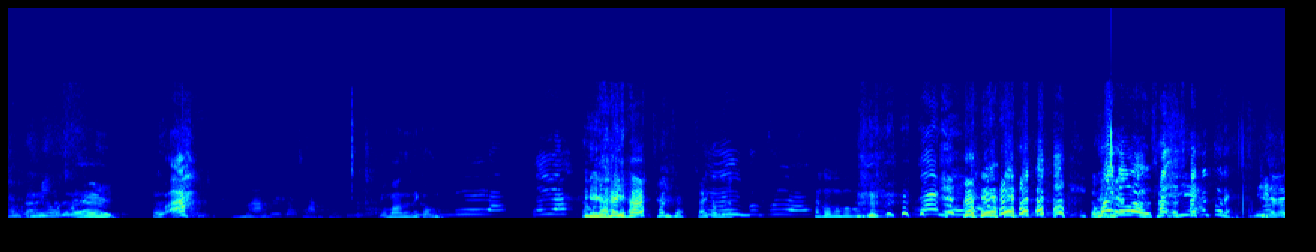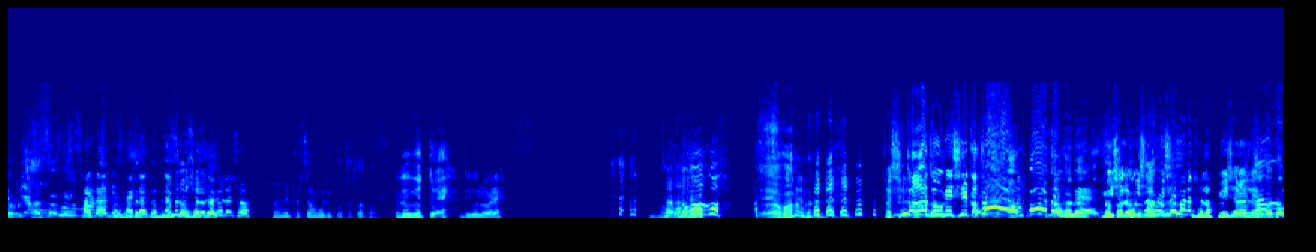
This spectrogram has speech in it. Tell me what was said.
Mong tà hê. Nó mang tới câu. 야야 참새 잘 떠보자. 아이고 아이고 아이고. 엄마 이거 살 살짝 떠래. 살가게 살가게. 남의 셔 남의 셔. Nami ta sang ko ka to. 이거 또 해. 이거 lùi đấy Ego. 아 시카가 또 우리 시카 빠 나오네. 미실로 미실로 미실로 미실로 미실로 Ka to.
